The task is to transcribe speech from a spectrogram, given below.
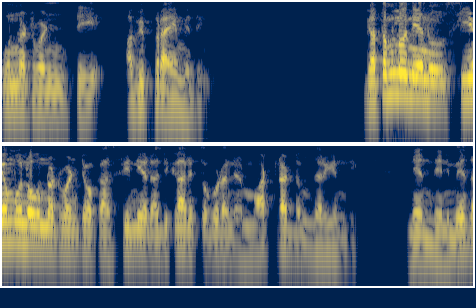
ఉన్నటువంటి అభిప్రాయం ఇది. గతంలో నేను సీఎంఓలో ఉన్నటువంటి ఒక సీనియర్ అధికారితో కూడా నేను మాట్లాడడం జరిగింది. నేను దీని మీద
